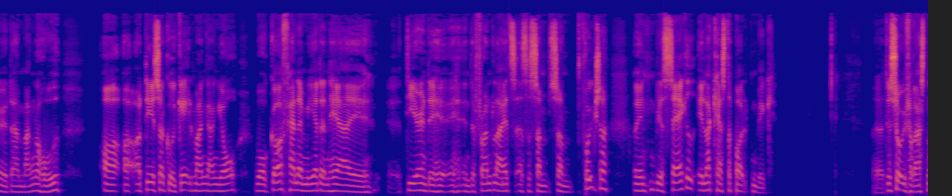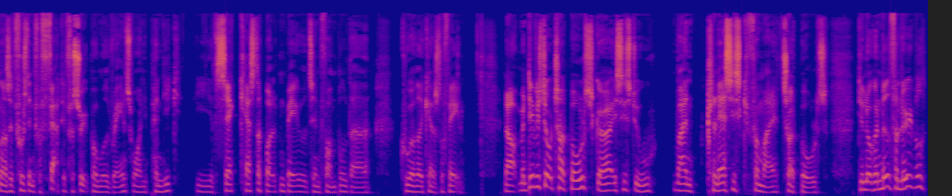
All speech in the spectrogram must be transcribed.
øh, der mangler hovedet og, og, og det er så gået galt mange gange i år, hvor Goff han er mere den her øh, deer in the, in the front lights, altså som, som fryser, og enten bliver sækket, eller kaster bolden væk. Øh, det så vi forresten også et fuldstændig forfærdeligt forsøg på mod Rams, hvor han i panik i et sack kaster bolden bagud til en fumble, der kunne have været katastrofal. Nå, men det vi så Todd Bowles gøre i sidste uge, var en klassisk for mig Todd Bowles. Det lukker ned for løbet,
